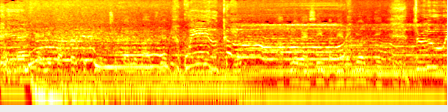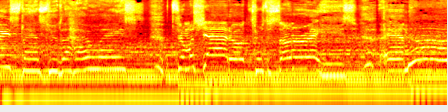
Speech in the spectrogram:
दोस्तों आप लोग देख रहे हैं कि हेलीकॉप्टर कितनी अच्छी कलेबाजियाँ दिखा रहे हैं We'll आप लोग ऐसे ही बने रहिए और देखते go रहिए through the wastelands, through the highways, till my shadow turns to sun rays, and on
